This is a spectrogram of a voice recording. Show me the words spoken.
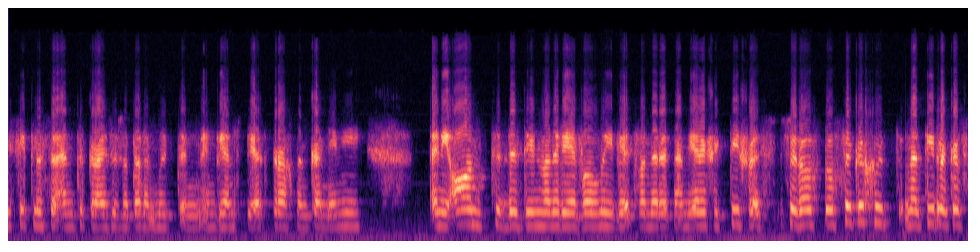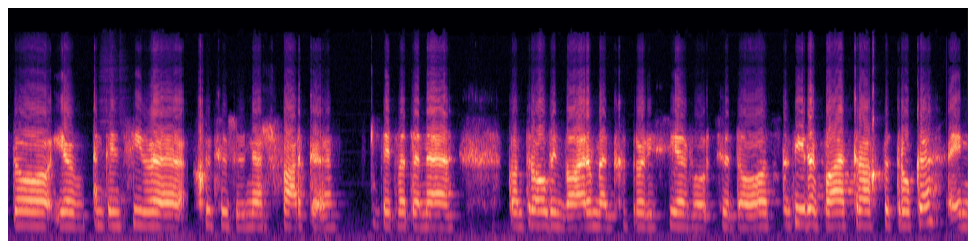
die siklusse in te kry soos wat hulle moet en en weens beerdkrag dan kan jy nie in die aand dit doen wanneer jy wil nie weet wanneer dit nou meer effektief is. So daar's daar seker goed natuurlik is daar jou intensiewe goed soos hoenders, varke, weet wat in 'n controlled environment geproduseer word. So daar's natuurlik baie krag betrokke en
